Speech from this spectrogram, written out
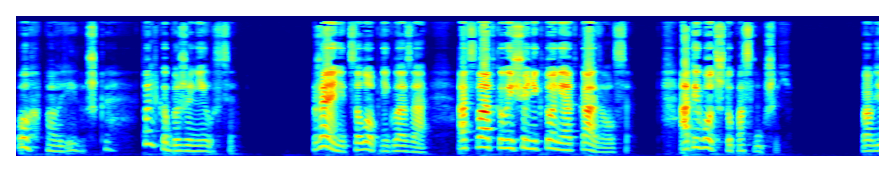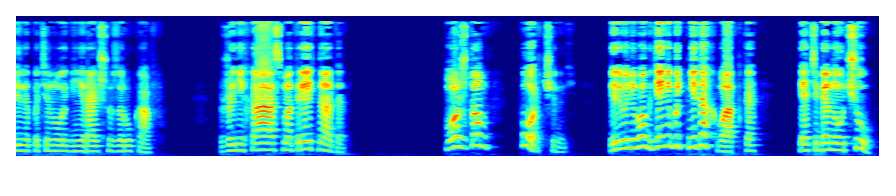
"Ох, Павлинушка, только бы женился". "Женится, лопни глаза. От сладкого еще никто не отказывался. А ты вот что послушай". Павлина потянула генеральшу за рукав. "Жениха смотреть надо. Может, он порченый, или у него где-нибудь недохватка. Я тебя научу.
